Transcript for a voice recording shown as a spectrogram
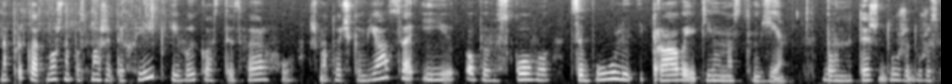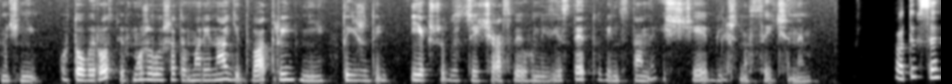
Наприклад, можна посмажити хліб і викласти зверху шматочки м'яса і обов'язково цибулю і трави, які у нас там є, бо вони теж дуже-дуже смачні. Готовий розпів може лишати в маринаді 2-3 дні, тиждень. І якщо за цей час ви його не з'їсте, то він стане іще більш насиченим. От і все.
